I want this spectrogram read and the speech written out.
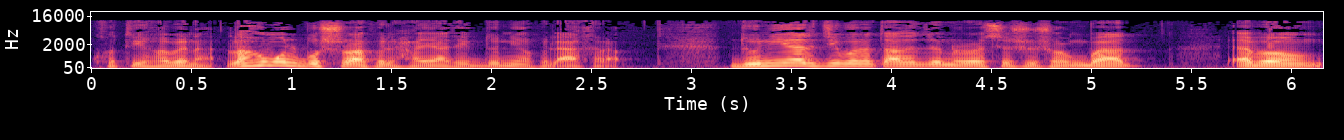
ক্ষতি হবে না। লাহমুল বুশরাফিল হায়াত দুনিয়াফিল আখরা। দুনিয়ার জীবনে তাদের জন্য রয়েছে সুসংবাদ এবং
